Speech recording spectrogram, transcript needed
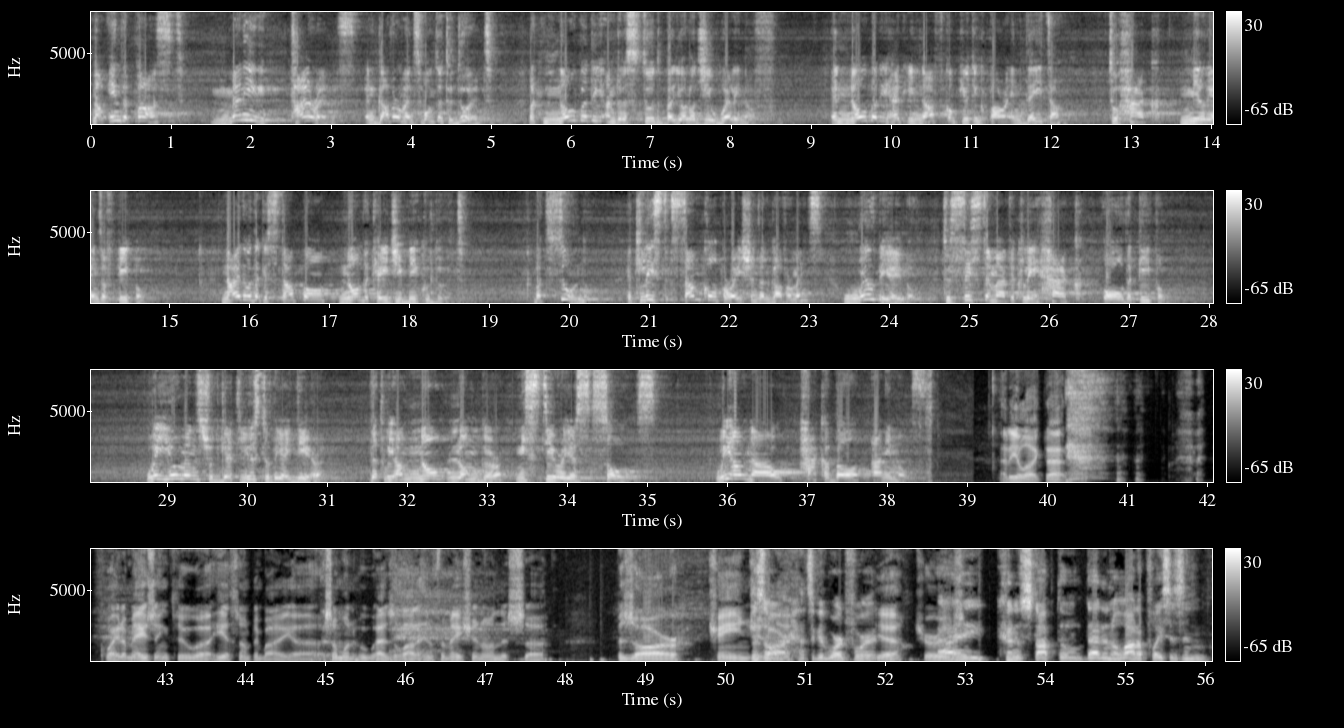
Now, in the past, many tyrants and governments wanted to do it, but nobody understood biology well enough, and nobody had enough computing power and data to hack millions of people. Neither the Gestapo nor the KGB could do it. But soon, at least some corporations and governments will be able to systematically hack all the people. We humans should get used to the idea that we are no longer mysterious souls. We are now hackable animals. How do you like that? Quite amazing to uh, hear something by uh, someone who has a lot of information on this uh, bizarre change. Bizarre. uh, That's a good word for it. yeah, sure is. I could have stopped the, that in a lot of places and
